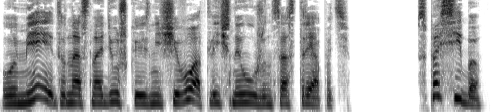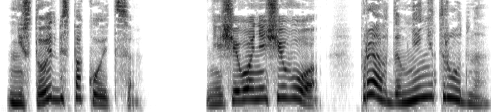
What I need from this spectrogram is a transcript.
Умеет у нас Надюшка из ничего отличный ужин состряпать. Спасибо, не стоит беспокоиться. Ничего, ничего. Правда, мне не трудно.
